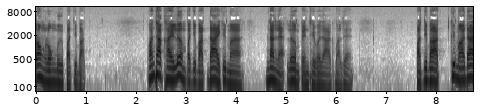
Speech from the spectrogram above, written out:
ต้องลงมือปฏิบัติ เพราะถ้าใครเริ่มปฏิบัติได้ขึ้นมา นั่นแหละ เริ่มเป็นเทวดาขึ้นมาเรื่อยปฏิบัติขึ้นมาได้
